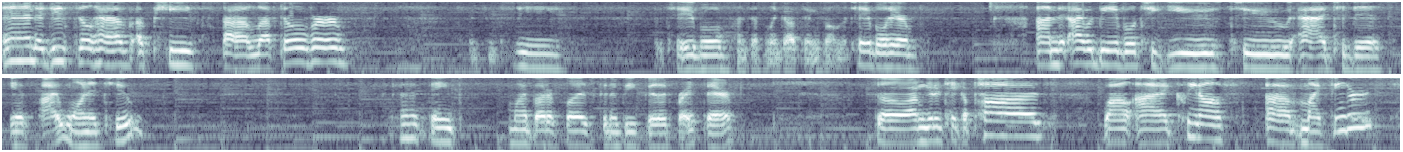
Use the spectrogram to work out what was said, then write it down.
And I do still have a piece uh, left over. You can see the table. I definitely got things on the table here. Um, that I would be able to use to add to this if I wanted to. I kind of think my butterfly is going to be good right there. So I'm going to take a pause while I clean off um, my fingers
